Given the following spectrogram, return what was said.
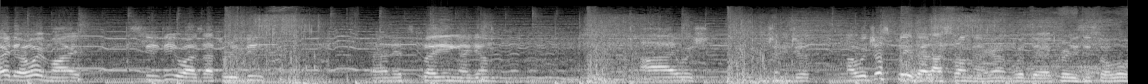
By the way, my CD was at repeat and it's playing again. I wish change it. I will just play the last song again with the crazy solo.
